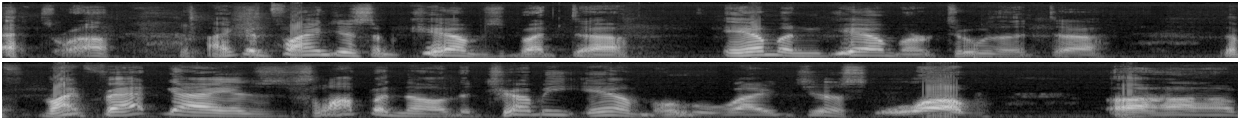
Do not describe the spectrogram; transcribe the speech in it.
that's well. I can find you some Kims, but uh, M and Gim are two that uh, the my fat guy is slumping though. The chubby M, who I just love, uh,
